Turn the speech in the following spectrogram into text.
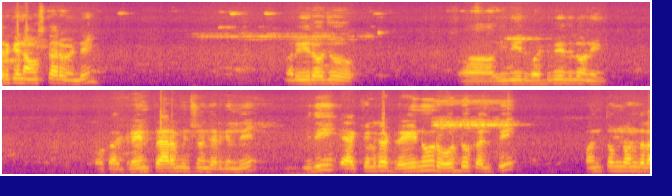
అందరికీ నమస్కారం అండి. మరి ఈరోజు ఈ వీధి వడ్డీ వీధిలోని ఒక డ్రైన్ ప్రారంభించడం జరిగింది. ఇది యాక్చువల్గా డ్రైను రోడ్డు కలిపి పంతొమ్మిది వందల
